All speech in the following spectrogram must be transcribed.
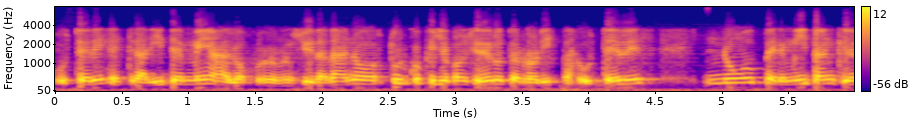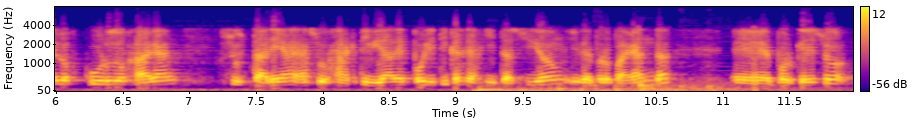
ustedes extradítenme a los ciudadanos turcos que yo considero terroristas. Ustedes no permitan que los kurdos hagan sus tareas, sus actividades políticas de agitación y de propaganda, eh, porque eso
